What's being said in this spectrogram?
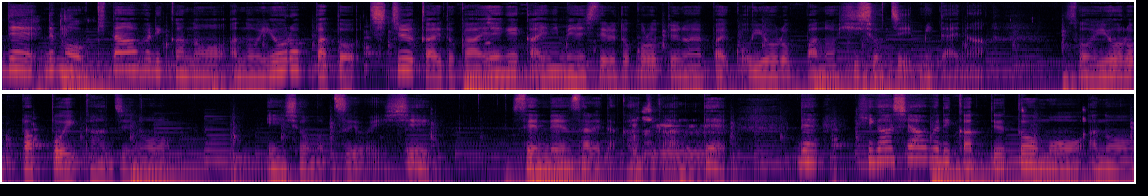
い。ででも北アフリカのあのヨーロッパと地中海とかエーゲ海に面しているところっていうのはやっぱりこうヨーロッパの避暑地みたいなそうヨーロッパっぽい感じの印象も強いし洗練された感じがあってで東アフリカっていうともうあの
